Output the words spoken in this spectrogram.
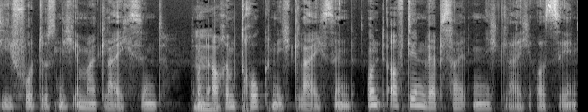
die Fotos nicht immer gleich sind und mhm. auch im Druck nicht gleich sind und auf den Webseiten nicht gleich aussehen.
